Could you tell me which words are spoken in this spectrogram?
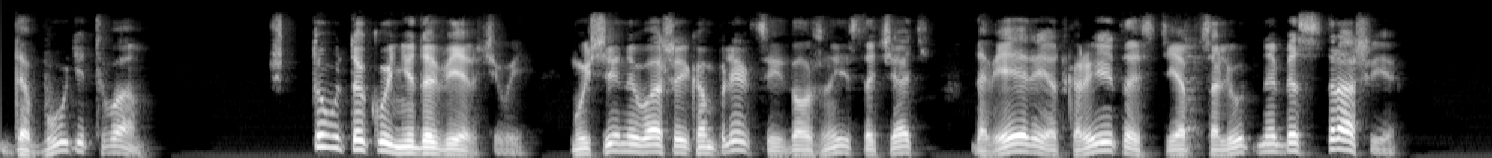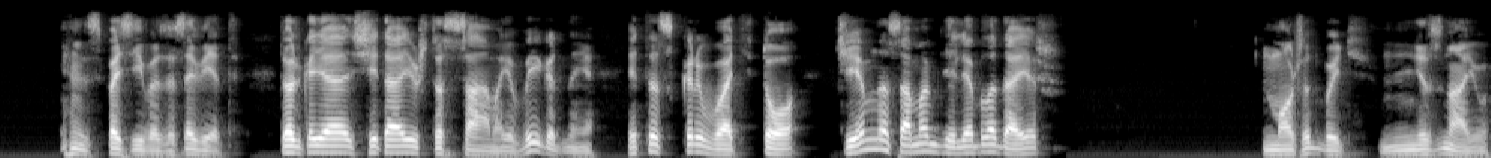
Да будет вам. Что вы такой недоверчивый? Мужчины вашей комплекции должны источать доверие, открытость и абсолютное бесстрашие. Спасибо за совет. Только я считаю, что самое выгодное — это скрывать то, чем на самом деле обладаешь. Может быть, не знаю.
